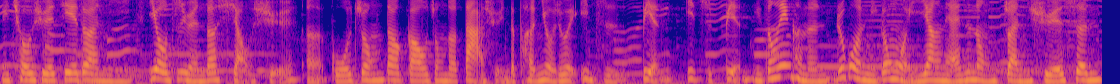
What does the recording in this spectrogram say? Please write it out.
你求学阶段，你幼稚园到小学，呃，国中到高中到大学，你的朋友就会一直变，一直变。你中间可能，如果你跟我一样，你还是那种转学生。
